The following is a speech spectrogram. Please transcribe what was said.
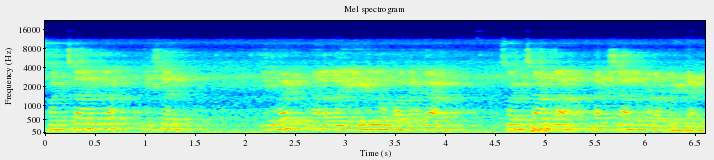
స్వచ్ఛాంధ్ర మిషన్ ఇరవై నలభై ఏడులో భాగంగా స్వచ్ఛాంధ్ర లక్ష్యాలను కూడా పెట్టారు.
